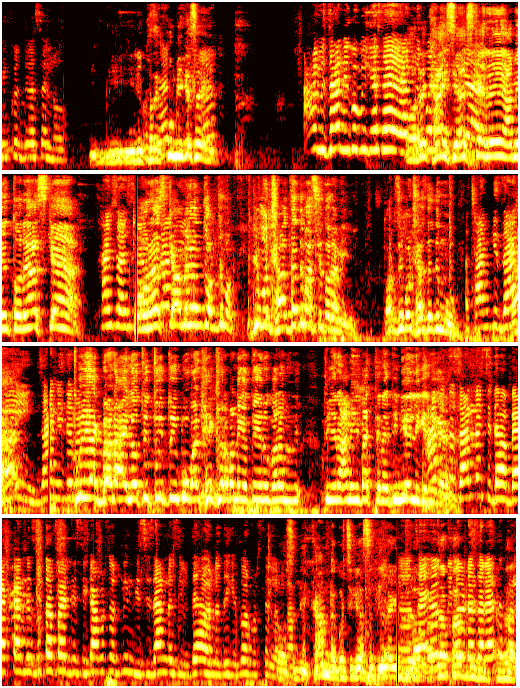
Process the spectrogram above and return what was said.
ঠিক করে দিবে চাইলো কমে গেছে? আমি জানি কমে গেছে আরে খাইছি আজকে রে আমি তোরে আজকে। খাইছো আজকে? তোর আজকে আমি তোর জীবন সাজতে দেবো আজকে তোর আমি। তোর জীবন সাজতে দেবো আচ্ছা আমি কি জানি? হ্যাঁ? জানি যে তুই একবার আইলো তুই তুই তুই মোবাইল ঠিক করবার নাকি তুই এরকম তুই আমি বাচ্চা না তুই নিয়ে লিখে আমি তো দেখো ব্যাগ কান্দে জুতা পাই দিছি কাপড় চোপড় পিন দিছি দেখা হলো দেখে গর্ব ছিলাম কামটা করছে কি আছে যাই হোক ভিডিওটা যারা এতক্ষণ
